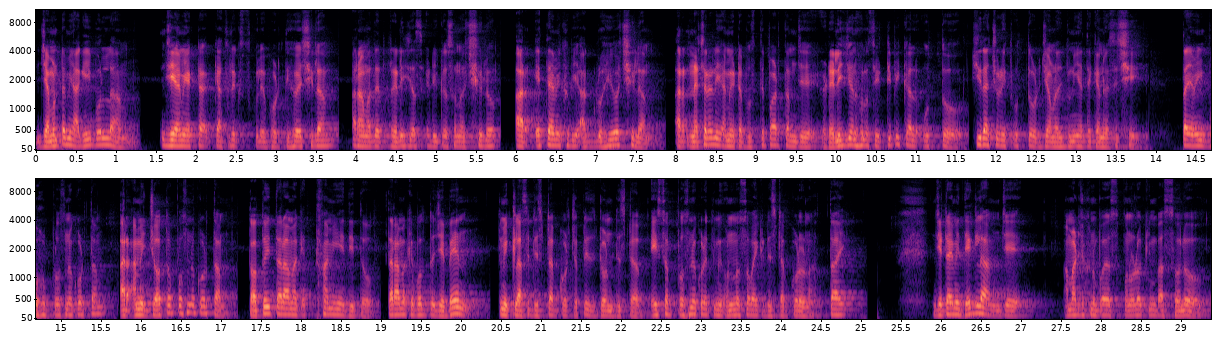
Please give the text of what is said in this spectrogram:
যেমনটা আমি আগেই বললাম যে আমি একটা ক্যাথলিক স্কুলে ভর্তি হয়েছিলাম, আর আমাদের রিলিজিয়াস এডুকেশনও ছিল। আর এতে আমি খুবই আগ্রহীও ছিলাম। আর ন্যাচারালি আমি এটা বুঝতে পারতাম যে রিলিজিয়ন হলো সেই টিপিক্যাল উত্তর, চিরাচরিত উত্তর যে আমরা দুনিয়াতে কেন এসেছি। তাই আমি বহু প্রশ্ন করতাম। আর আমি যত প্রশ্ন করতাম, ততই তারা আমাকে থামিয়ে দিত। তারা আমাকে বলতো যে, বেন, তুমি ক্লাসে ডিস্টার্ব করছ প্লিজ ডোন্ট ডিস্টার্ব এইসব প্রশ্ন করে তুমি অন্য সবাইকে ডিস্টার্ব করো না। তাই যেটা আমি দেখলাম যে, আমার যখন বয়স পনেরো কিংবা ষোলো,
